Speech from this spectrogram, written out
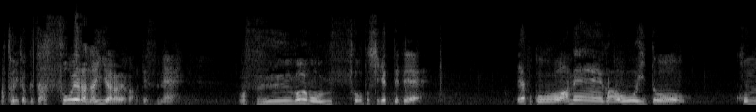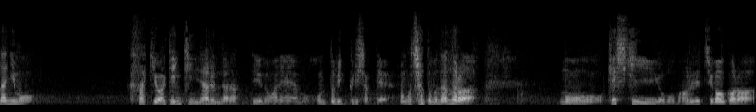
まあとにかく雑草やら何やらがですね、もうすごいもううっそうと茂ってて、やっぱこう、雨が多いと、こんなにも草木は元気になるんだなっていうのがね、もうほんとびっくりしちゃって。もうちょっともうなんなら、もう景色がもうまるで違うから、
